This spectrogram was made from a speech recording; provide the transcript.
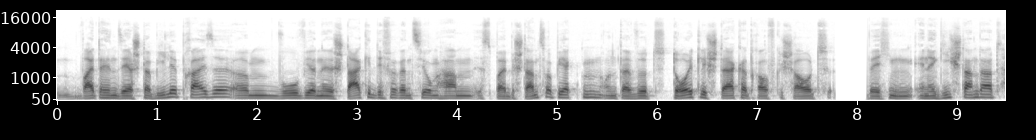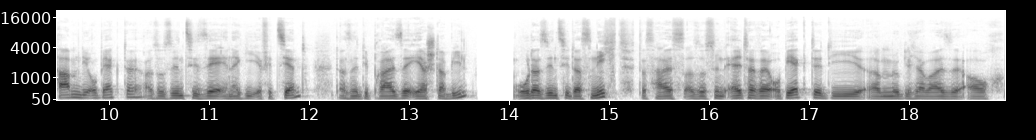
weiterhin sehr stabile Preise. Ähm, wo wir eine starke Differenzierung haben, ist bei Bestandsobjekten. Und da wird deutlich stärker drauf geschaut, welchen Energiestandard haben die Objekte. Also sind sie sehr energieeffizient. Da sind die Preise eher stabil. Oder sind sie das nicht? Das heißt also, es sind ältere Objekte, die äh, möglicherweise auch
